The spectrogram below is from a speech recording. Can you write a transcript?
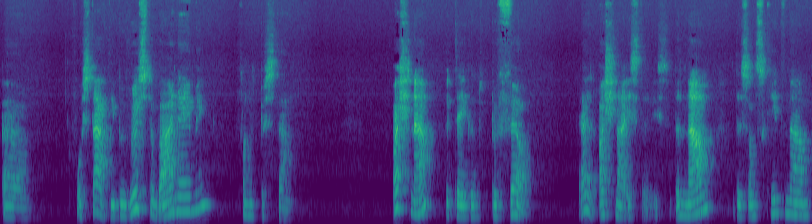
uh, voor staat, die bewuste waarneming van het bestaan. Ashna betekent bevel. Ja, ashna is de, is de naam, de Sanskriet naam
